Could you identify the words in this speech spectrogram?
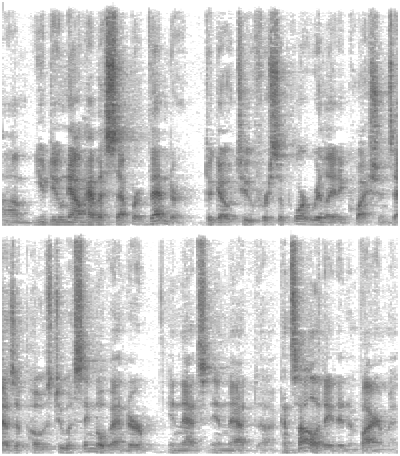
Um, you do now have a separate vendor to go to for support related questions as opposed to a single vendor in that, in that uh, consolidated environment.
